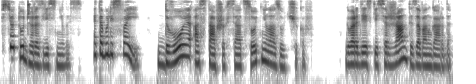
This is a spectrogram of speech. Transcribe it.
все тут же разъяснилось. Это были свои, двое оставшихся от сотни лазутчиков. Гвардейский сержант из авангарда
